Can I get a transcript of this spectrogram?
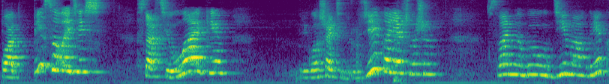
Подписывайтесь, ставьте лайки, приглашайте друзей, конечно же. С вами был Дима Грек.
